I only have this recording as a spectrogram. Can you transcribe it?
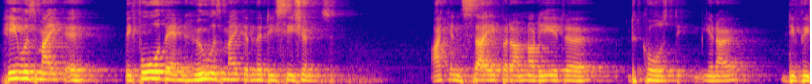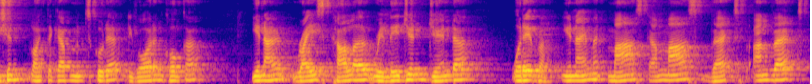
He was making, eh, before then, who was making the decisions? I can say, but I'm not here to, to cause, you know, division like the government's good at, divide and conquer. You know, race, colour, religion, gender, whatever, you name it, mask, unmask, vax, unvaxxed.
